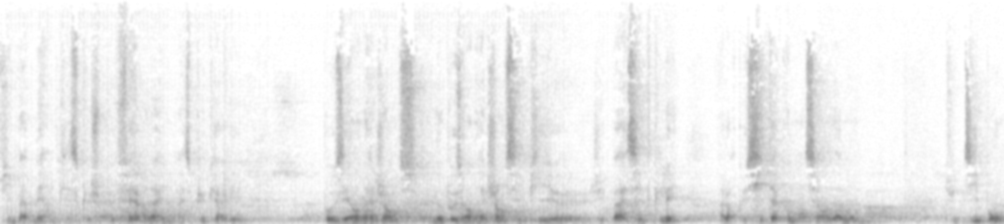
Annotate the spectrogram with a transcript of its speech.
tu dis bah merde, qu'est-ce que je peux faire là? Il ne me reste plus qu'à aller poser en agence, me poser en agence et puis euh, j'ai pas assez de clés. Alors que si tu as commencé en amont, tu te dis bon,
